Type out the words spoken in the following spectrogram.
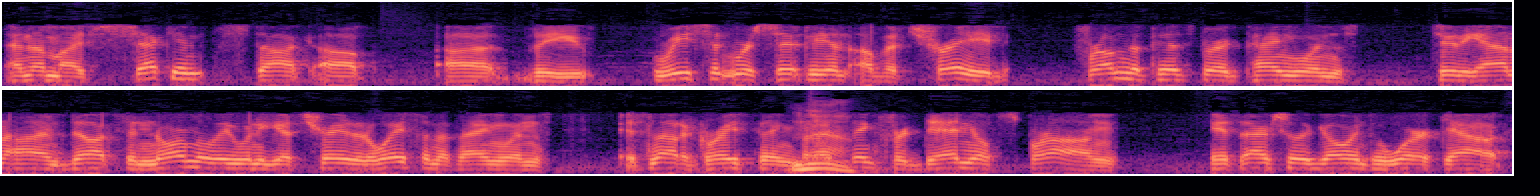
And then my second stock up, uh, the recent recipient of a trade from the Pittsburgh Penguins to the Anaheim Ducks. And normally when you get traded away from the Penguins, it's not a great thing. But No. I think for Daniel Sprong, it's actually going to work out.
